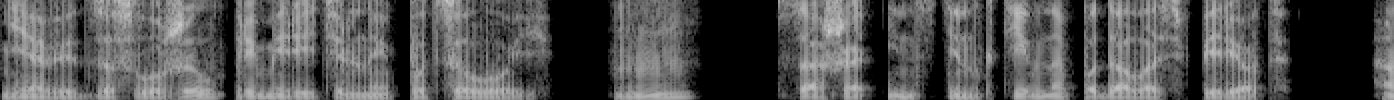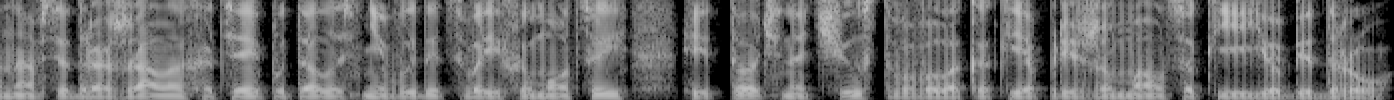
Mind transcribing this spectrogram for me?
Я ведь заслужил примирительный поцелуй. М? Саша инстинктивно подалась вперед. Она все дрожала, хотя и пыталась не выдать своих эмоций, и точно чувствовала, как я прижимался к ее бедру.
